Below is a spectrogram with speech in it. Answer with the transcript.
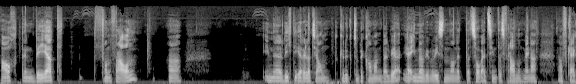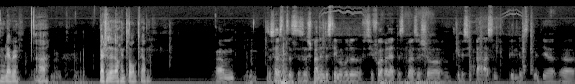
auch den Wert von Frauen äh, in eine richtige Relation gerückt zu bekommen, weil wir ja immer, wie wir wissen, noch nicht so weit sind, dass Frauen und Männer auf gleichem Level äh, beispielsweise auch entlohnt werden. Ähm, das heißt, das ist ein spannendes Thema, wo du sie vorbereitest, quasi schon gewisse Basen bildest mit ihr, äh,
